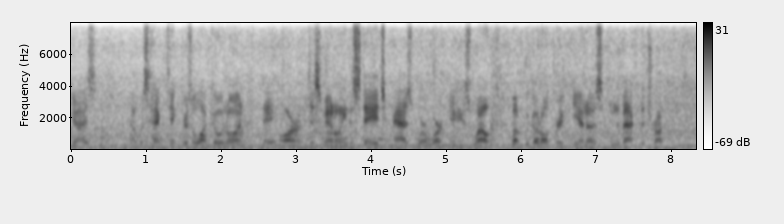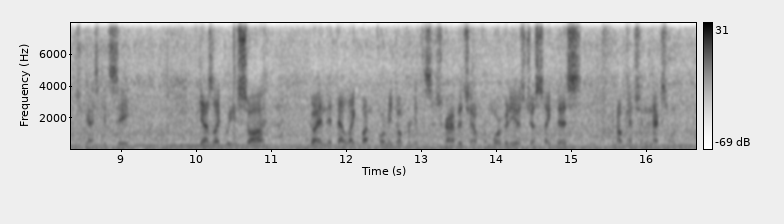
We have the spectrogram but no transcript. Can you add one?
Guys, that was hectic. There's a lot going on. They are dismantling the stage as we're working as well. But we got all three pianos in the back of the truck, as you guys can see. If you guys like what you saw, go ahead and hit that like button for me. Don't forget to subscribe to the channel for more videos just like this, and I'll catch you in the next one.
